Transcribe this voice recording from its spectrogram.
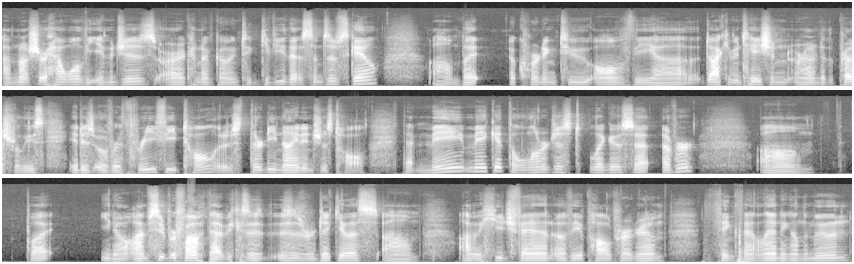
I'm not sure how well the images are kind of going to give you that sense of scale, um, but according to all of the uh, documentation around the press release, it is over 3 feet tall. It is 39 inches tall. That may make it the largest Lego set ever. Um, but, you know, I'm super fine with that because it, this is ridiculous. Um, I'm a huge fan of the Apollo program. Think that landing on the moon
